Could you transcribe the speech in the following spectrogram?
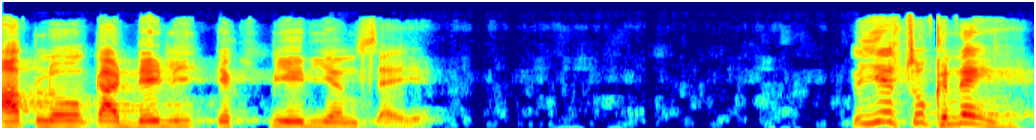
आप लोगों का डेली एक्सपीरियंस है ये। तो ये सुख नहीं है।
